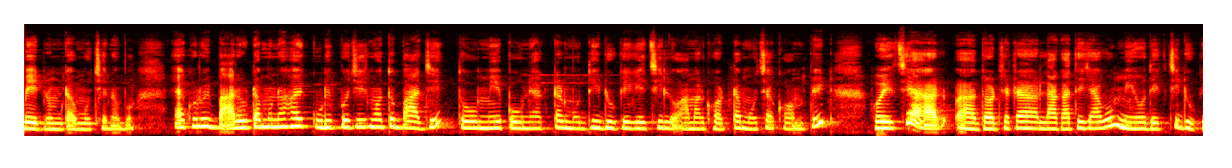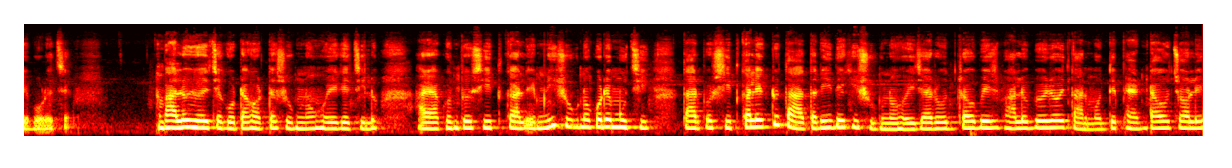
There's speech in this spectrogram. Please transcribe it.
বেডরুমটাও মুছে নেব। এখন ওই বারোটা মনে হয় কুড়ি পঁচিশ মতো বাজে, তো মেয়ে পৌনে একটার মধ্যেই ঢুকে গেছিল। আমার ঘরটা মোছা কমপ্লিট হয়েছে আর দরজাটা লাগাতে যাব। মেয়েও দেখছি ঢুকে পড়েছে। ভালোই হয়েছে, গোটা ঘরটা শুকনো হয়ে গেছিল। আর এখন তো শীতকাল, এমনি শুকনো করে মুছি। তারপর শীতকালে একটু তাড়াতাড়ি দেখি শুকনো হয়ে যায়। রোদটাও বেশ ভালো বেরোয়, তার মধ্যে ফ্যানটাও চলে।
